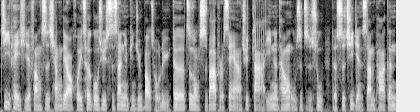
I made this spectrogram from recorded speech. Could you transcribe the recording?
季配息的方式，强调回测过去十三年平均报酬率的这种十八 percent 啊，去打赢了台湾五十指数的十七点三趴，跟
